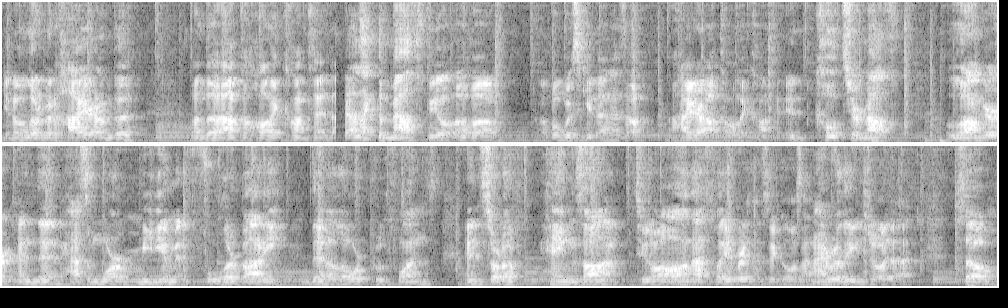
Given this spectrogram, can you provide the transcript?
you know, a little bit higher on the on the alcoholic content. I like the mouthfeel of a, of a whiskey that has a, a higher alcoholic content. It coats your mouth longer and then has a more medium and fuller body than a lower proof ones and sort of hangs on to all of that flavor as it goes on. I really enjoy that. So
